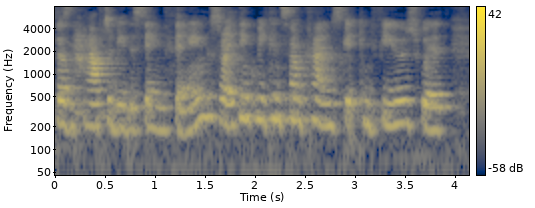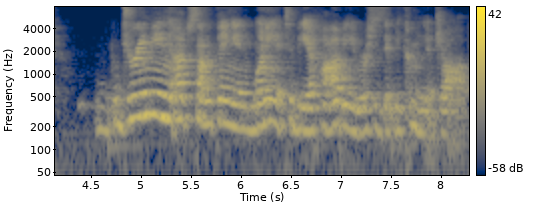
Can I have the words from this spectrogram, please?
doesn't have to be the same thing. So i think we can sometimes get confused with dreaming up something and wanting it to be a hobby versus it becoming a job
